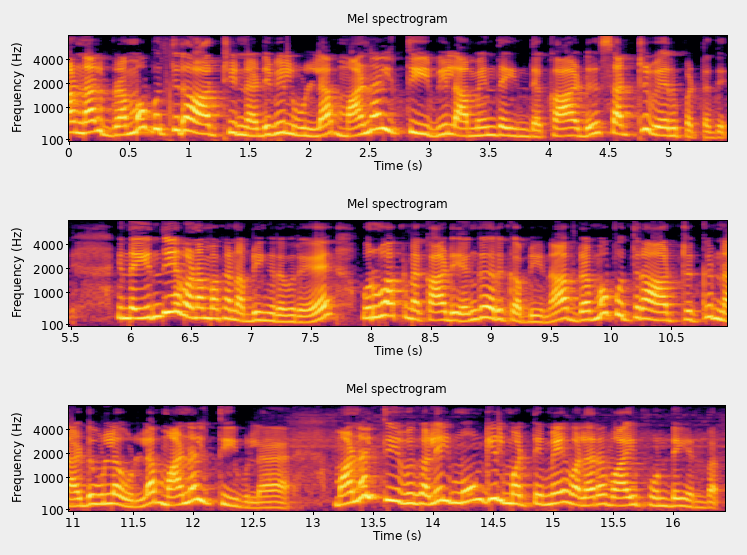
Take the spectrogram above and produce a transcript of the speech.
ஆனால் பிரம்மபுத்திரா ஆற்றின் நடுவில் உள்ள மணல் தீவில் அமைந்த இந்த காடு சற்று வேறுபட்டது. இந்த இந்திய வனமகன் அப்படிங்கிறவர் உருவாக்கின காடு எங்கே இருக்குது அப்படின்னா பிரம்மபுத்திரா ஆற்றுக்கு நடுவில் உள்ள மணல் தீவில். மணல் தீவுகளில் மூங்கில் மட்டுமே வளர வாய்ப்பு உண்டு என்பர்.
